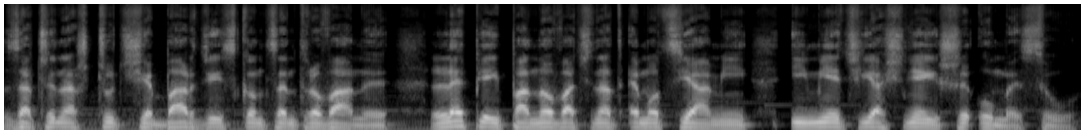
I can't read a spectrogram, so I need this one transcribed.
Zaczynasz czuć się bardziej skoncentrowany, lepiej panować nad emocjami i mieć jaśniejszy umysł.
